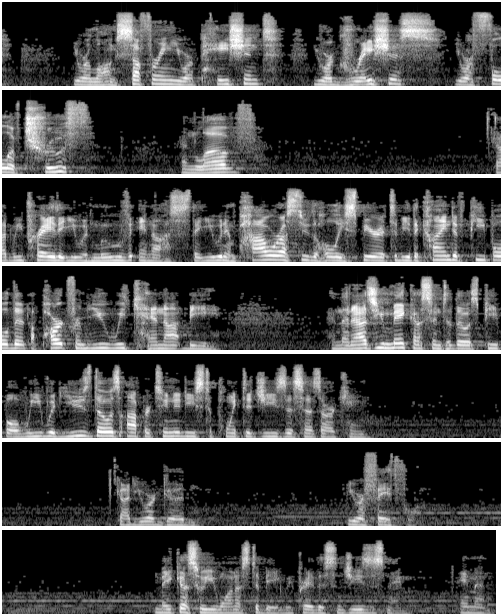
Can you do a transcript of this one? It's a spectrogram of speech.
you are long suffering, you are patient, you are gracious. You are full of truth and love. God, we pray that you would move in us, that you would empower us through the Holy Spirit to be the kind of people that apart from you we cannot be. And that as you make us into those people, we would use those opportunities to point to Jesus as our King. God, you are good. You are faithful. Make us who you want us to be. We pray this in Jesus' name. Amen.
